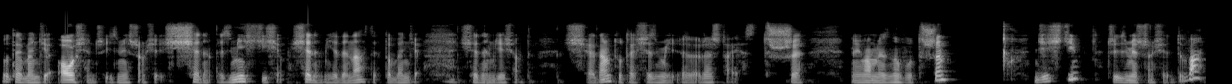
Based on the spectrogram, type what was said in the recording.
Tutaj będzie 8, czyli zmieszczą się 7, zmieści się 7 jedenastek, to będzie 77. Tutaj się reszta jest 3. No i mamy znowu 3. 10, czyli zmieszczą się 2.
